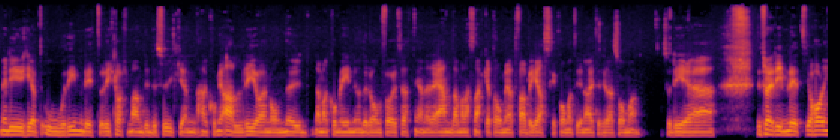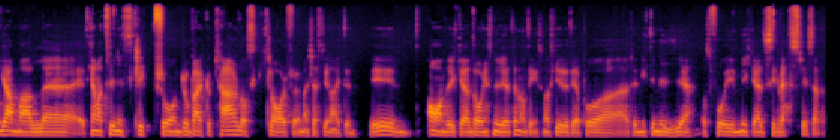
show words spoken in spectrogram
Men det är ju helt orimligt och det är klart att man blir besviken. Han kommer ju aldrig göra någon nöjd när man kommer in under de förutsättningarna. Det enda man har snackat om är att Fabregas ska komma till United hela sommaren. Så det, det tror jag är rimligt. Jag har en gammal, eh, ett gammalt tidningsklipp från Roberto Carlos klar för Manchester United. Det är anrika Dagens Nyheter eller någonting som har skrivit det på eh, till 99 och så får vi Mikael Silvestri istället.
